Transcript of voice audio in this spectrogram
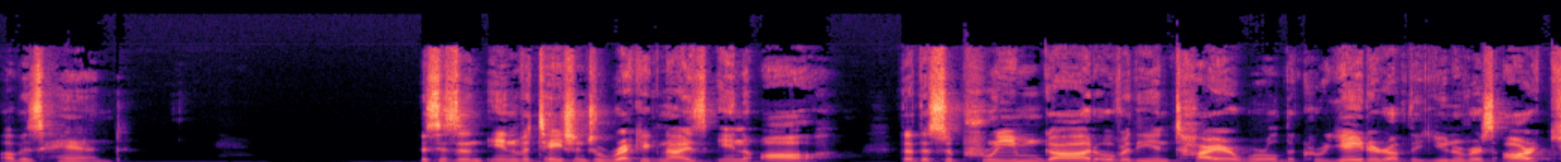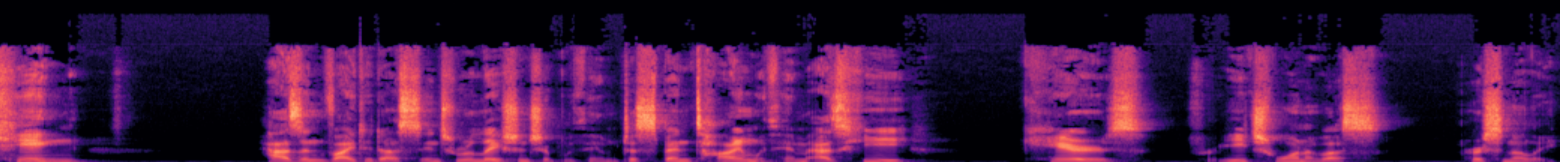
of his hand. This is an invitation to recognize in awe that the supreme God over the entire world, the creator of the universe, our King, has invited us into relationship with him, to spend time with him as he cares for each one of us personally.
